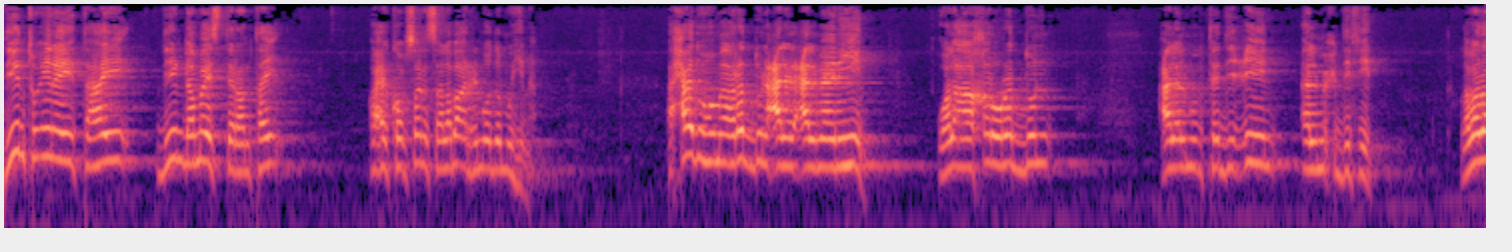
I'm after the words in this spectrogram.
diintu inay tahay diin dhamaystirantay waxay koobsanaysaa laba arrimood oo muhima axaduhumaa raddun cala alcalmaaniyiin walaakharu raddun cala almubtadiciin almuxdithiin labada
